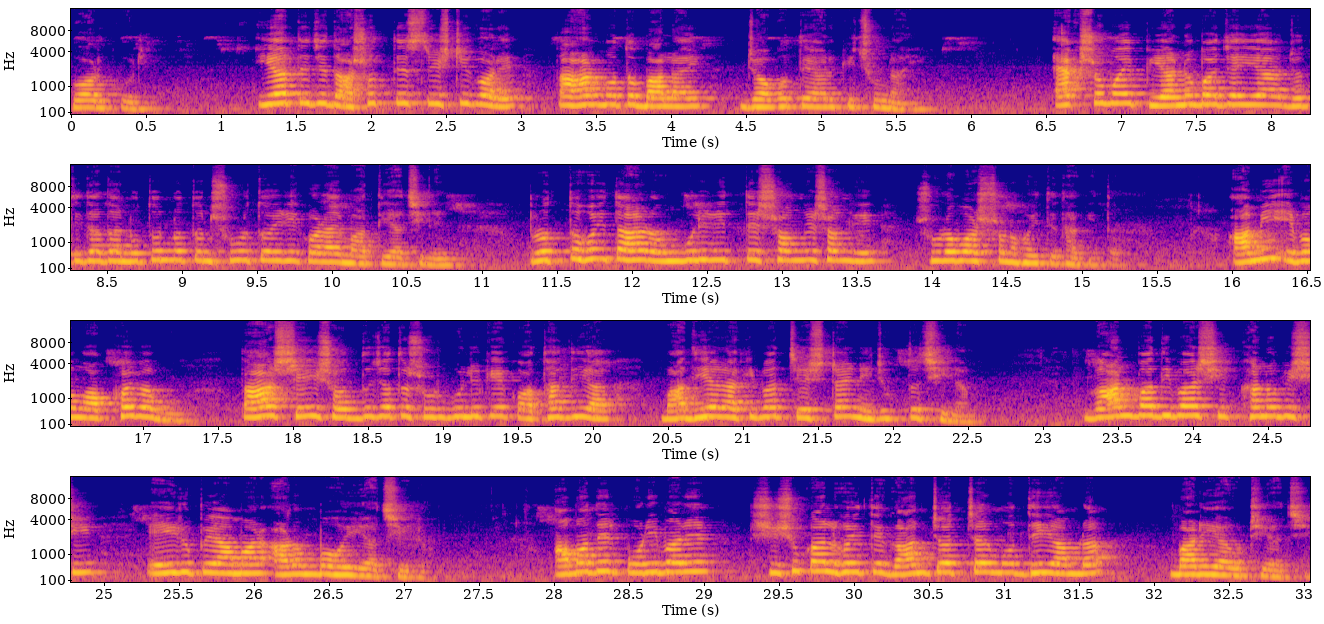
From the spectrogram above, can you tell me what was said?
গড় করি। ইহাতে যে দাসত্বের সৃষ্টি করে, তাহার মতো বালাই জগতে আর কিছু নাই। একসময় পিয়ানো বাজাইয়া জ্যোতিদাদা নতুন নতুন সুর তৈরি করায় মাতিয়াছিলেন প্রত্যহই তাহার অঙ্গুলি নৃত্যের সঙ্গে সঙ্গে সুরবর্ষণ হইতে থাকিত। আমি এবং অক্ষয়বাবু তাহার সেই সদ্যজাত সুরগুলিকে কথা দিয়া বাঁধিয়া রাখিবার চেষ্টায় নিযুক্ত ছিলাম। গান বাঁধিবার শিক্ষানবিশী এইরূপে আমার আরম্ভ হইয়াছিল। আমাদের পরিবারের শিশুকাল হইতে গান চর্চার মধ্যেই আমরা বাড়িয়া উঠিয়াছি।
